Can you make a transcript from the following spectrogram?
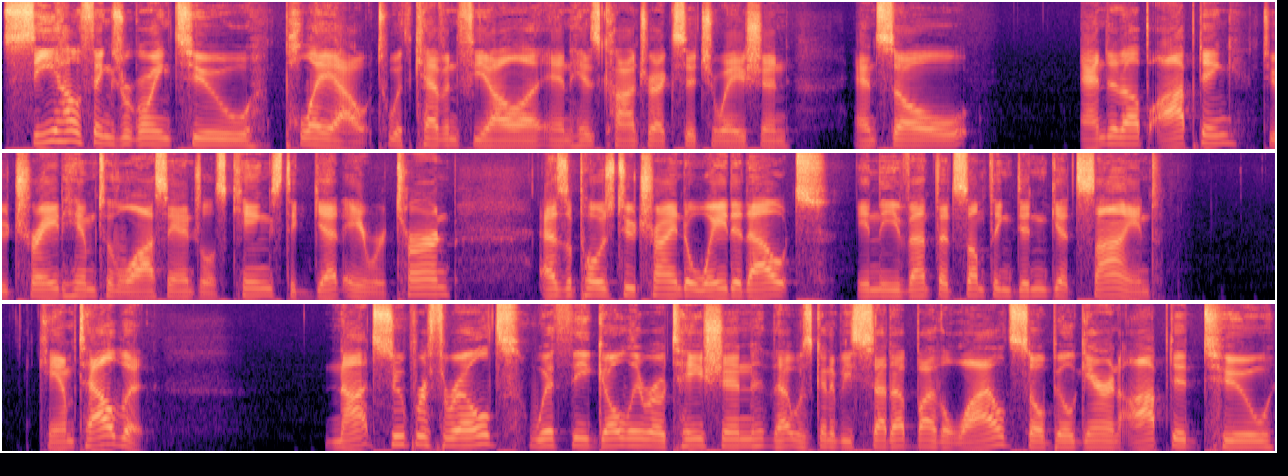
see how things were going to play out with Kevin Fiala and his contract situation. And so ended up opting to trade him to the Los Angeles Kings to get a return, as opposed to trying to wait it out in the event that something didn't get signed. Cam Talbot, not super thrilled with the goalie rotation that was going to be set up by the Wild, so Bill Guerin opted to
